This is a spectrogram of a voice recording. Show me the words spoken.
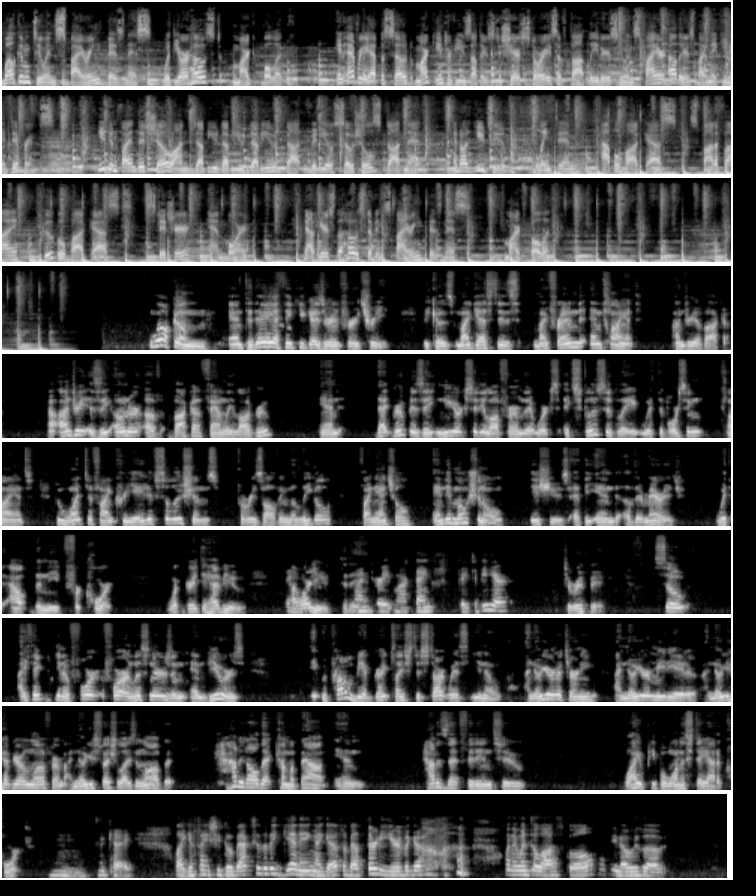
Welcome to Inspiring Business with your host, Mark Bullock. In every episode, Mark interviews others to share stories of thought leaders who inspire others by making a difference. You can find this show on www.videosocials.net and on YouTube, LinkedIn, Apple Podcasts, Spotify, Google Podcasts, Stitcher, and more. Now here's the host of Inspiring Business, Mark Bullock. Welcome. And today I think you guys are in for a treat because my guest is my friend and client, Andrea Vacca. Now, Andrea is the owner of Vacca Family Law Group, and that group is a New York City law firm that works exclusively with divorcing clients who want to find creative solutions for resolving the legal, financial, and emotional issues at the end of their marriage without the need for court what great to have you. Thank How are you today? I'm great, Mark. Thanks. Great to be here. Terrific. So, I think you know for for our listeners and, and viewers, it would probably be a great place to start with. You know, I know you're an attorney. I know you're a mediator. I know you have your own law firm. I know you specialize in law, but how did all that come about, and how does that fit into why people want to stay out of court? Hmm, okay well, I guess I should go back to the beginning, I guess, about 30 years ago when I went to law school. You know, it was a,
